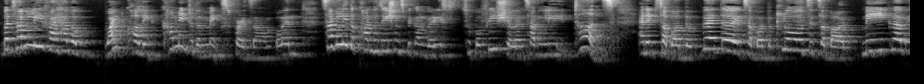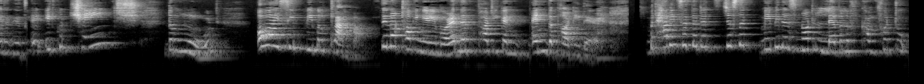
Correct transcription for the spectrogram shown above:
But suddenly if I have a white colleague come into the mix, for example, and suddenly the conversations become very superficial and suddenly it turns. And it's about the weather, it's about the clothes, it's about makeup, it, it, it could change the mood, or I see people clamp up. They're not talking anymore, and then party can end the party there. But having said that, it's just that maybe there's not a level of comfort to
